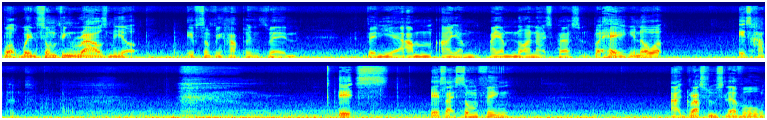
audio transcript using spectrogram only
But when something riles me up, if something happens, then then yeah, I'm I am I am not a nice person. But hey, you know what? It's happened. It's it's like something at grassroots level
